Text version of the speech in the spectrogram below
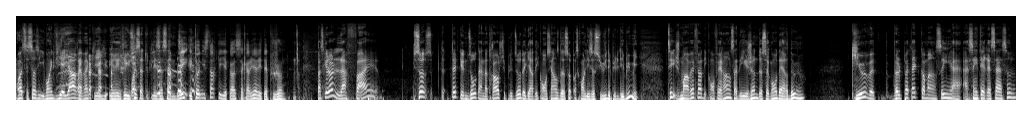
Là. Ouais, c'est ça, ils vont être vieillards avant qu'ils ils réussissent à toutes les assembler. et, et Tony Stark, il a- quand sa carrière était plus jeune. Parce que là, l'affaire. Puis ça, peut-être que nous autres, à notre âge, c'est plus dur de garder conscience de ça parce qu'on les a suivis depuis le début, mais tu sais, je m'en vais faire des conférences à des jeunes de secondaire 2 là, qui, eux, veulent, veulent peut-être commencer à, à s'intéresser à ça. là.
